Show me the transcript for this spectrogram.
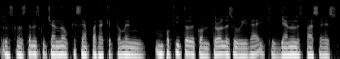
los que nos están escuchando, que sea para que tomen un poquito de control de su vida y que ya no les pase eso?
